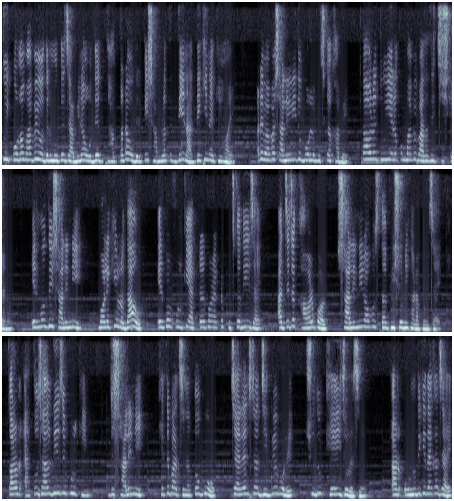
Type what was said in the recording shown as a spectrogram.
তুই কোনোভাবেই ওদের মধ্যে যাবি না। ওদের ধাক্কাটা ওদেরকে সামলাতে দে না, দেখি না কি হয়। আরে বাবা, শালিনী তো বলল ফুচকা খাবে। তাহলে তুই এরকম ভাবে বাধা দিচ্ছিস কেন? এর মধ্যেই শালিনী বলে, কি হলো? দাও। এরপর ফুলকি একটার পর একটা ফুচকা দিয়ে যায়। আর যেটা খাওয়ার পর শালিনীর অবস্থা ভীষণই খারাপ হয়ে যায়। কারণ এত ঝাল দিয়েছে ফুলকি যে শালিনী খেতে পারছে না। তবুও চ্যালেঞ্জটা জিতবে বলে শুধু খেয়েই চলেছে। আর অন্যদিকে দেখা যায়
